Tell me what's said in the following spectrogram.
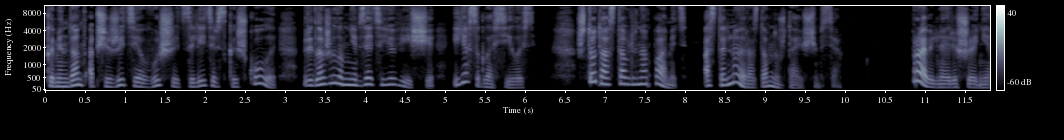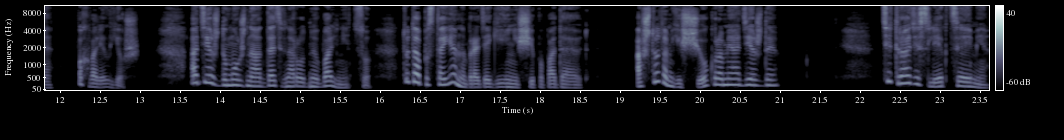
Комендант общежития высшей целительской школы предложила мне взять ее вещи, и я согласилась. Что-то оставлю на память, остальное раздам нуждающимся. «Правильное решение», — похвалил Ёж. «Одежду можно отдать в народную больницу. Туда постоянно бродяги и нищие попадают. А что там еще, кроме одежды?» «Тетради с лекциями»,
